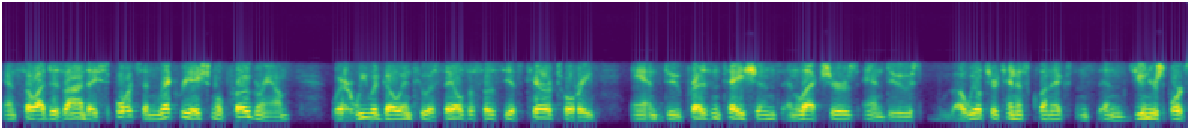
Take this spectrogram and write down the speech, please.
And so I designed a sports and recreational program where we would go into a sales associate's territory and do presentations and lectures and do uh, wheelchair tennis clinics and, and junior sports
